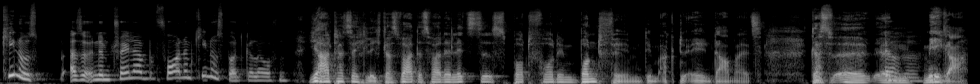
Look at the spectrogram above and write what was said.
Kinos, also in einem Trailer vor einem Kinospot gelaufen. Ja, tatsächlich. Das war, das war der letzte Spot vor dem Bond-Film, dem aktuellen damals. Das, äh, ähm, mega.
